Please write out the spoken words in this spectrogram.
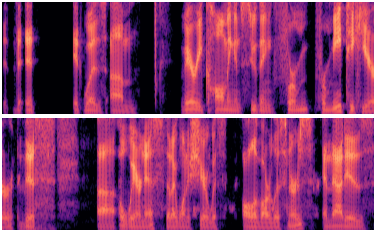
it, it it was um, very calming and soothing for for me to hear this uh, awareness that I want to share with all of our listeners. And that is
